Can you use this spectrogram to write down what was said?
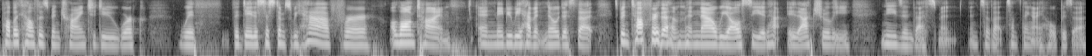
Public health has been trying to do work with the data systems we have for a long time. And maybe we haven't noticed that it's been tough for them and now we all see it it actually needs investment. And so that's something i hope is a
